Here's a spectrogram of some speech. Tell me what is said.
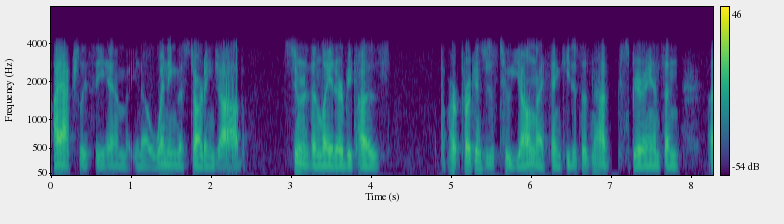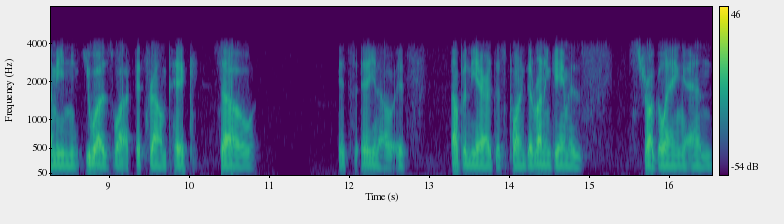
I actually see him, you know, winning the starting job sooner than later because per- Perkins is just too young. I think he just doesn't have experience, and I mean, he was what a fifth round pick, so it's uh, you know it's up in the air at this point. The running game is struggling, and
